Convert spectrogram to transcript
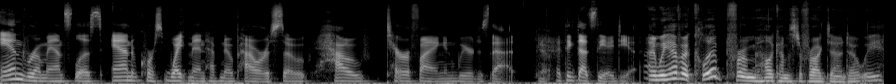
and romanceless. And of course, white men have no power. So how terrifying and weird is that? You know, I think that's the idea. and we have a clip from hell comes to frogtown don't we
